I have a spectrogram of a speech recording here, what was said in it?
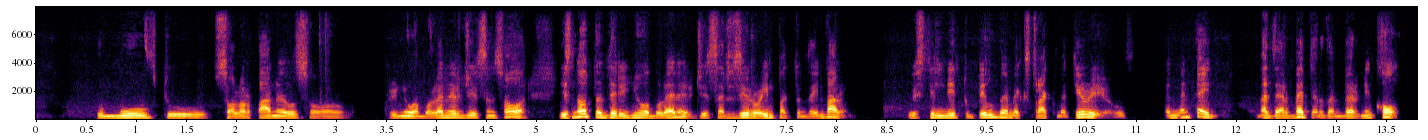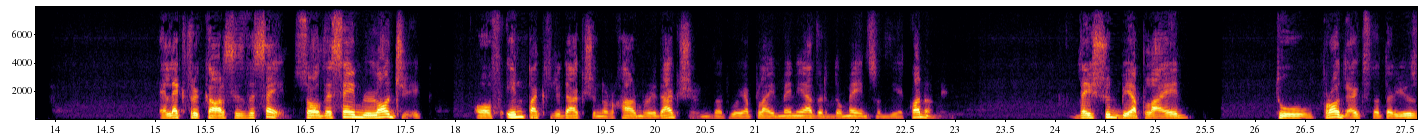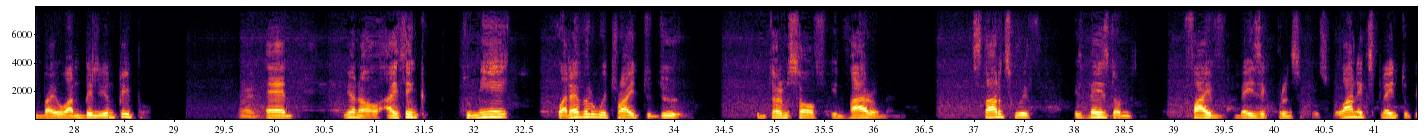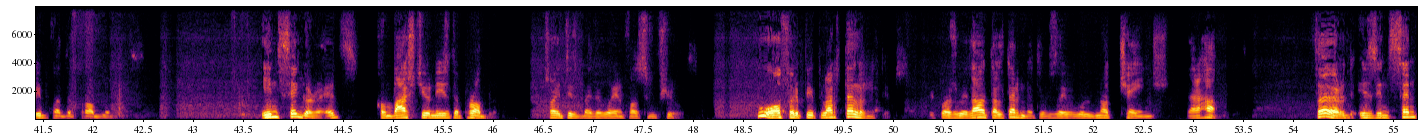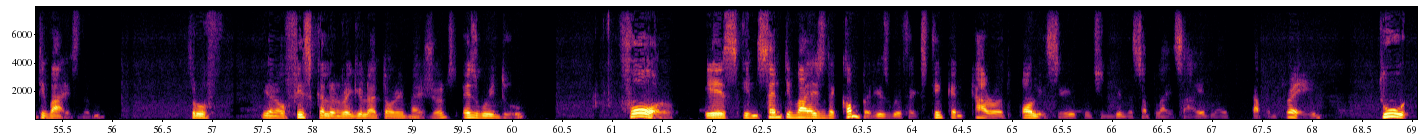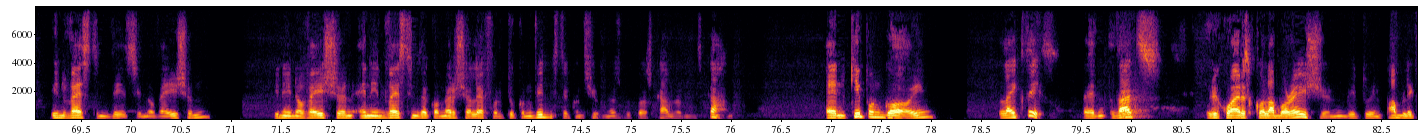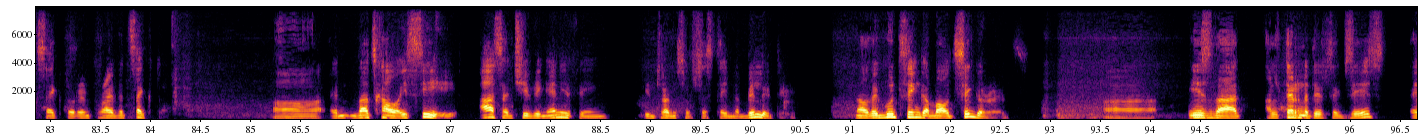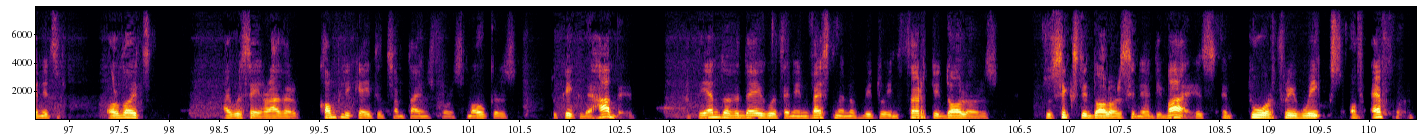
to move to solar panels or renewable energies and so on. It's not that the renewable energies have zero impact on the environment. We still need to build them, extract materials, and maintain them, but they're better than burning coal. Electric cars is the same. So the same logic of impact reduction or harm reduction that we apply in many other domains of the economy, they should be applied to products that are used by 1 billion people. Right. And, you know, I think to me, whatever we try to do in terms of environment starts with, is based on five basic principles. One, explain to people what the problem is. In cigarettes, combustion is the problem. So it is, by the way, in fossil fuels. Two, offer people alternatives, because without alternatives, they will not change their habits. Third is incentivize them through you know, fiscal and regulatory measures, as we do. Four is incentivize the companies with a stick and carrot policy, which would be the supply side, like cap and trade, to invest in this innovation, in innovation and invest in the commercial effort to convince the consumers because governments can't, and keep on going like this. And that requires collaboration between public sector and private sector. Uh, and that's how I see us achieving anything in terms of sustainability. Now, the good thing about cigarettes uh, is that alternatives exist, and it's although it's, I would say, rather complicated sometimes for smokers to kick the habit. At the end of the day, with an investment of between thirty dollars to sixty dollars in a device and two or three weeks of effort,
